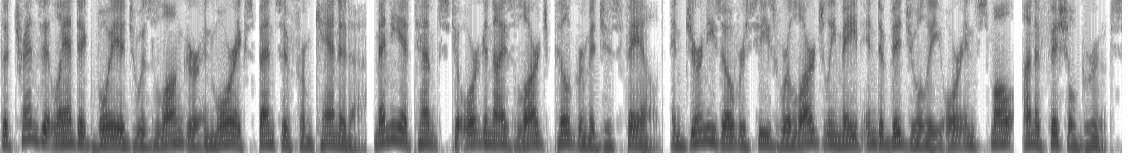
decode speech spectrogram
The transatlantic voyage was longer and more expensive from Canada, many attempts to organize large pilgrimages failed, and journeys overseas were largely made individually or in small, unofficial groups.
